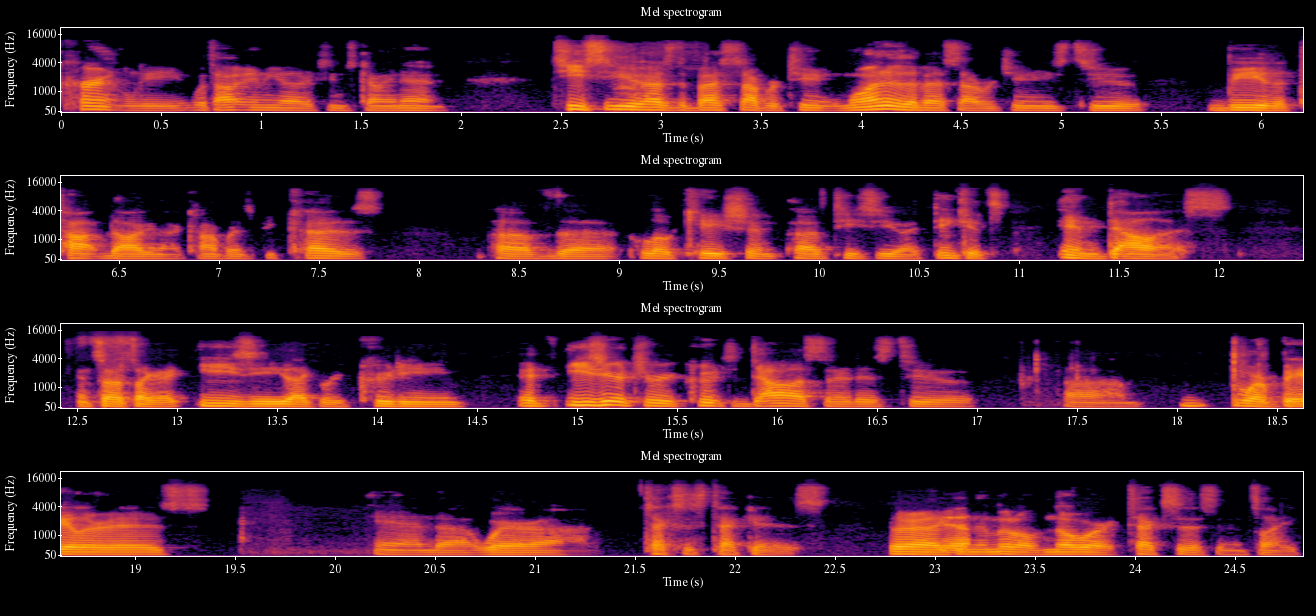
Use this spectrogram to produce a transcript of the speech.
currently without any other teams coming in, TCU has the best opportunity, one of the best opportunities to be the top dog in that conference because of the location of TCU. I think it's in Dallas, and so it's like an easy like recruiting. It's easier to recruit to Dallas than it is to um, where Baylor is and uh, where uh, Texas Tech is. They're like Yeah. in the middle of nowhere, Texas, and it's like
